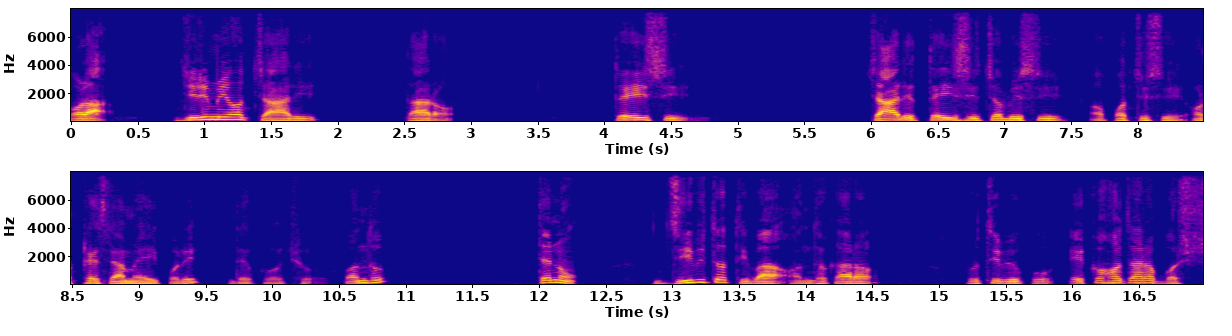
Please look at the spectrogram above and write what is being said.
କଳା ଜିରିମିୟ ଚାରି ତାର ତେଇଶ ଚାରି ତେଇଶ ଚବିଶ ଓ ପଚିଶ ଅଠେଇଶ ଆମେ ଏହିପରି ଦେଖୁଅଛୁ। ବନ୍ଧୁ ତେଣୁ ଜୀବିତ ଥିବା ଅନ୍ଧକାର ପୃଥିବୀକୁ ଏକ ହଜାର ବର୍ଷ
